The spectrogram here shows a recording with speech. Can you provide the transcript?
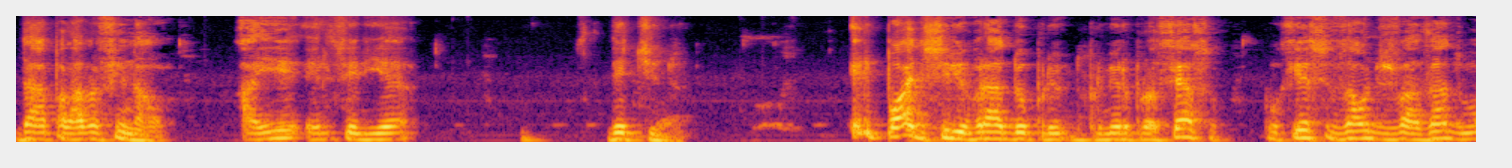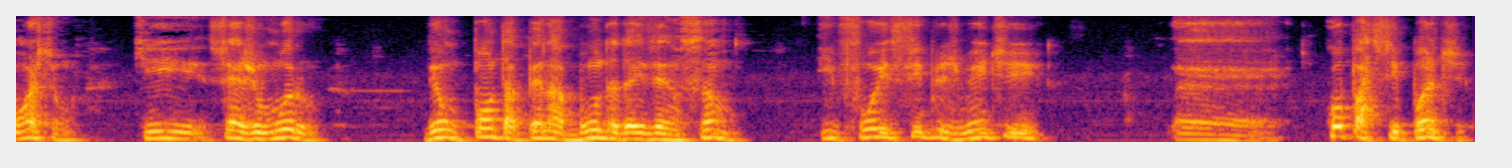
dá a palavra final. Aí ele seria detido. Ele pode se livrar do, do primeiro processo, porque esses áudios vazados mostram que Sérgio Moro deu um pontapé na bunda da isenção e foi simplesmente é, coparticipante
